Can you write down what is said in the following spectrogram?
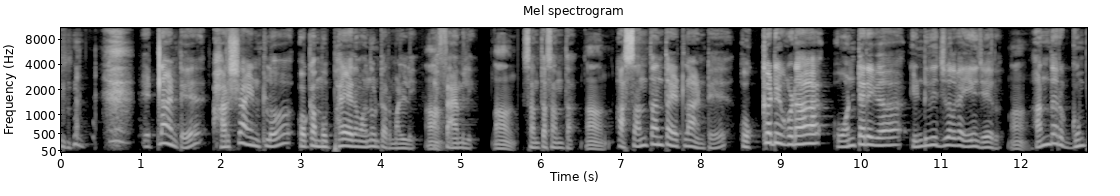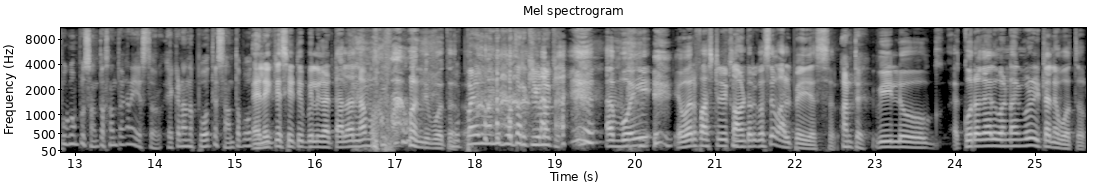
ఎట్లా అంటే హర్ష ఇంట్లో ఒక ముప్పై ఐదు మంది ఉంటారు మళ్ళీ ఫ్యామిలీ సంత సంత. ఆ సంత అంతా ఎట్లా అంటే ఒక్కటి కూడా ఒంటరిగా ఇండివిజువల్గా ఏం చేయరు. అందరూ గుంపు గుంపు సంత సంతగానే చేస్తారు. ఎక్కడన్నా పోతే సంత పోతే ఎలక్ట్రిసిటీ బిల్ కట్టాలన్నా ముప్పై మంది పోతారు. ముప్పై ఐదు మంది పోతారు క్యూలోకి. పోయి ఎవరు ఫస్ట్ కౌంటర్కి వస్తే వాళ్ళు పే చేస్తారు. అంతే. వీళ్ళు కూరగాయలు కొనడానికి కూడా ఇట్లానే పోతారు.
